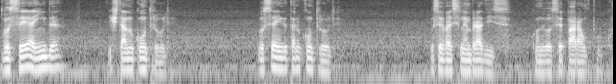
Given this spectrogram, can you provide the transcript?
Você ainda está no controle. Você ainda está no controle. Você vai se lembrar disso quando você parar um pouco.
